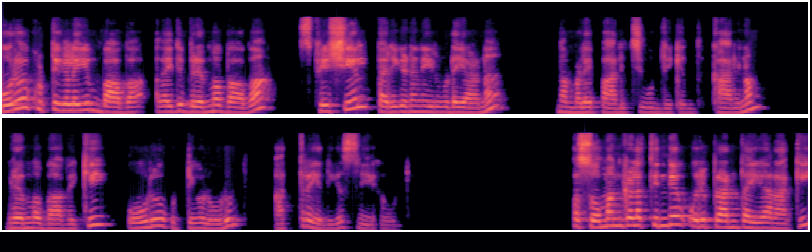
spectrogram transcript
ഓരോ കുട്ടികളെയും ബാബ അതായത് ബ്രഹ്മ ബാബ സ്പെഷ്യൽ പരിഗണനയിലൂടെയാണ് നമ്മളെ പാലിച്ചു കൊണ്ടിരിക്കുന്നത് കാരണം ബ്രഹ്മ ബാബയ്ക്ക് ഓരോ കുട്ടികളോടും അത്രയധികം സ്നേഹമുണ്ട്. അപ്പൊ സ്വമംഗളത്തിന്റെ ഒരു പ്ലാൻ തയ്യാറാക്കി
